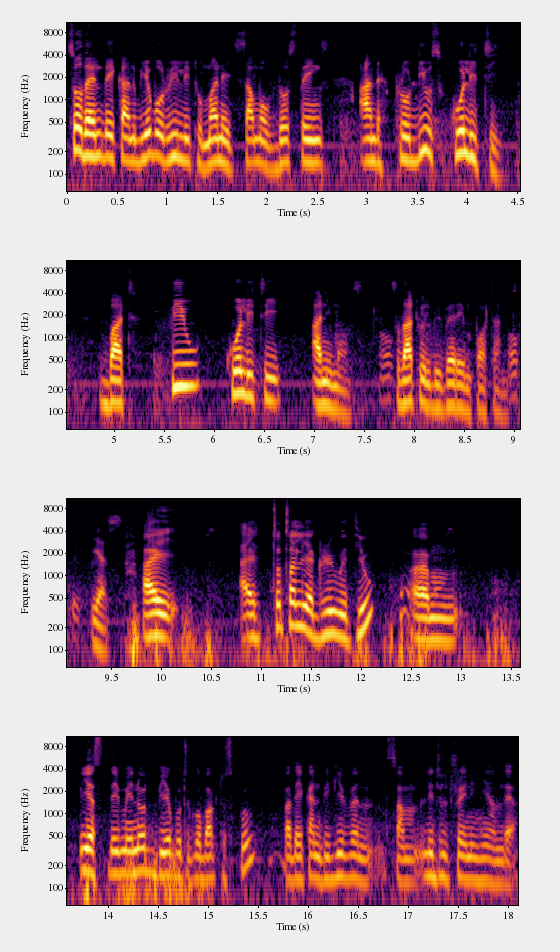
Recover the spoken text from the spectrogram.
So then they can be able really to manage some of those things and produce quality, but few quality animals. So that will be very important. Okay. Yes. I, I totally agree with you. Um, yes, they may not be able to go back to school, but they can be given some little training here and there.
